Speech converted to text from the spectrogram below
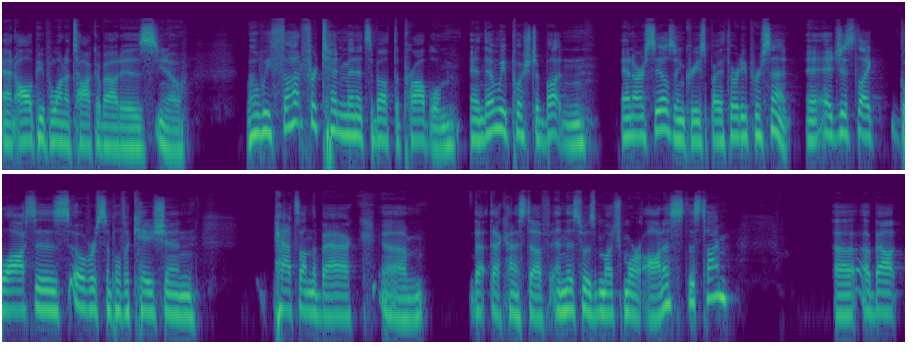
and all people want to talk about is, you know, well, we thought for 10 minutes about the problem and then we pushed a button and our sales increased by 30%. It just like glosses, oversimplification, pats on the back, um, that, that kind of stuff. And this was much more honest this time uh, about,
